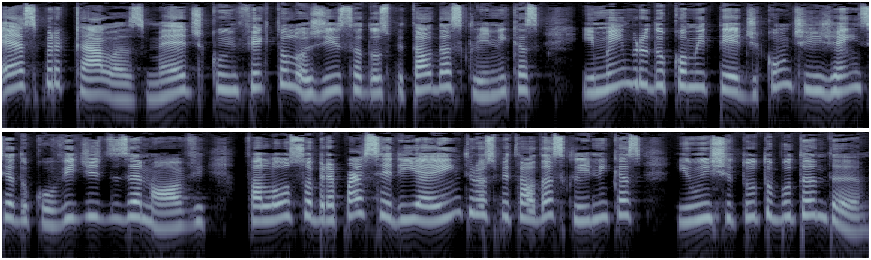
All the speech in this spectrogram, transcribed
Esper Calas, médico infectologista do Hospital das Clínicas e membro do Comitê de Contingência do Covid-19, falou sobre a parceria entre o Hospital das Clínicas e o Instituto Butantan.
